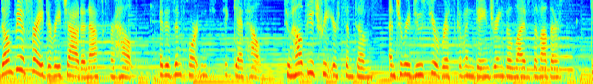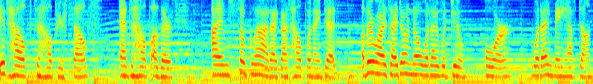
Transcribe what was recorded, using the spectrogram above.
Don't be afraid to reach out and ask for help. It is important to get help to help you treat your symptoms and to reduce your risk of endangering the lives of others. Get help to help yourself and to help others. I'm so glad I got help when I did. Otherwise, I don't know what I would do or what I may have done.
